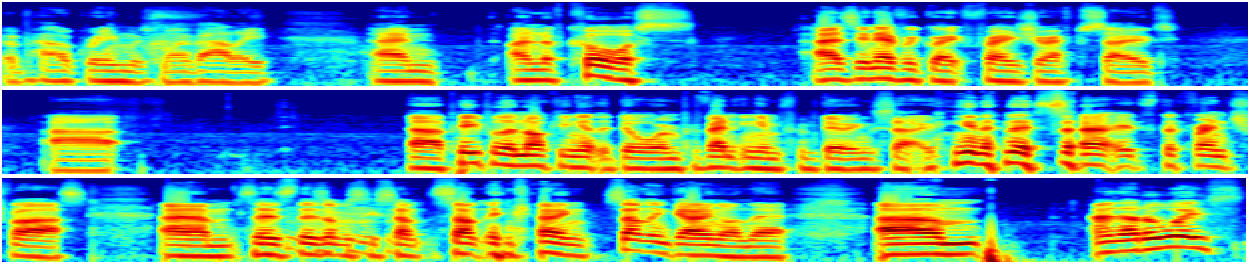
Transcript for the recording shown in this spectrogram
of How Green Was My Valley, and and of course, as in every great Frasier episode, uh, uh, people are knocking at the door and preventing him from doing so. You know, there's, uh, it's the French farce. Um, so there's, there's obviously some, something going something going on there. Um, and I'd always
